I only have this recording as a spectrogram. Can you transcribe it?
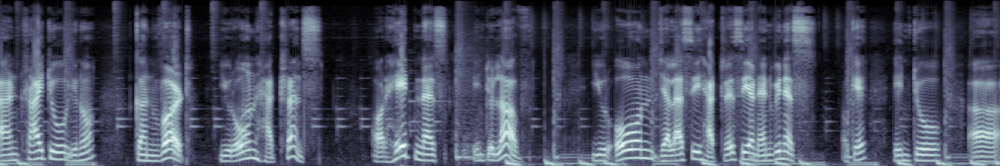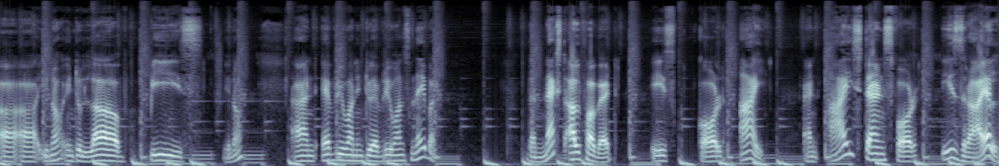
and try to you know convert your own hatreds or hateness into love your own jealousy hatred and enviness okay into uh, uh, uh, you know into love peace you know and everyone into everyone's neighbor. The next alphabet is called i and I stands for Israel.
